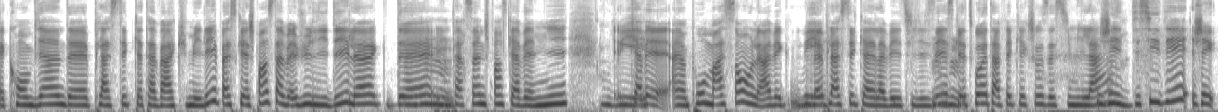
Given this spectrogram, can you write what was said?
euh, combien de plastique que tu avais accumulé parce que je pense que tu avais vu l'idée là, de une personne, je pense, qui avait mis, Oui. qui avait un pot maçon là, avec Oui. le plastique qu'elle avait utilisé. Est-ce Mhm. que toi, tu as fait quelque chose de similaire? J'ai décidé, j'ai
